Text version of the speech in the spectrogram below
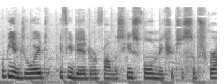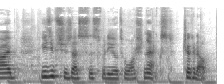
Hope you enjoyed. If you did or found this useful, make sure to subscribe. YouTube suggests this video to watch next. Check it out.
